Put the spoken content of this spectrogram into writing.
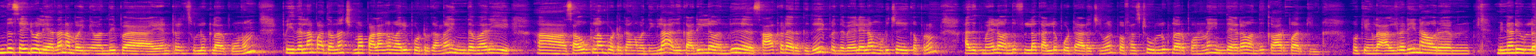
இந்த சைடு வழியாக தான் நம்ம இங்கே வந்து இப்போ என்ட்ரன்ஸ் உள்ளுக்குள்ளார் போகணும். இப்போ இதெல்லாம் பார்த்தோம்னா சும்மா பலகை மாதிரி போட்டிருக்காங்க. இந்த மாதிரி சவுக்கெலாம் சவுக்குலாம் போட்டிருக்காங்க பார்த்தீங்களா அதுக்கு அடியில் வந்து சாக்கடை இருக்குது. இப்போ இந்த வேலையெல்லாம் முடிச்சதுக்கப்புறம் அதுக்கு மேலே வந்து ஃபுல்லாக கல் போட்டு அடைச்சிருவோம். இப்போ ஃபஸ்ட்டு உள்ளுக்குள்ளார போனோம்னா இந்த இடம் வந்து கார் பார்க்கிங் ஓகேங்களா ஆல்ரெடி நான் ஒரு முன்னாடி உள்ள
